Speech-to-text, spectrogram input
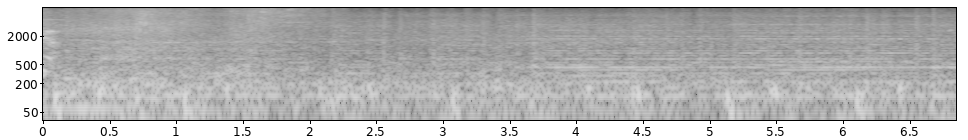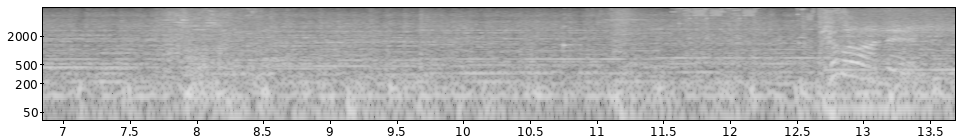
Come on then!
